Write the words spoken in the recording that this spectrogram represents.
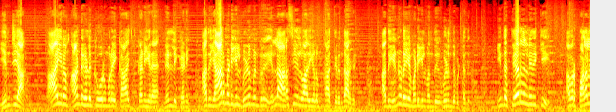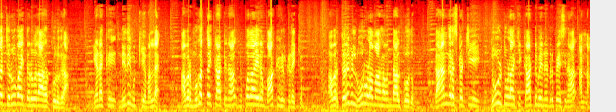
எம்ஜிஆர் ஆயிரம் ஆண்டுகளுக்கு ஒரு முறை காய்த்து கணிகிற நெல்லிக்கனி. அது யார் மடியில் விழும் என்று எல்லா அரசியல்வாதிகளும் காத்திருந்தார்கள். அது என்னுடைய மடியில் வந்து விழுந்து விட்டது இந்த தேர்தல் நிதிக்கு அவர் பல லட்சம் ரூபாய் தருவதாக கூறுகிறார். எனக்கு நிதி முக்கியமல்ல. அவர் முகத்தை காட்டினால் முப்பதாயிரம் வாக்குகள் கிடைக்கும். அவர் தெருவில் ஊர்வலமாக வந்தால் போதும். காங்கிரஸ் கட்சியை தூள் தூளாக்கி காட்டுவேன் என்று பேசினார் அண்ணா.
